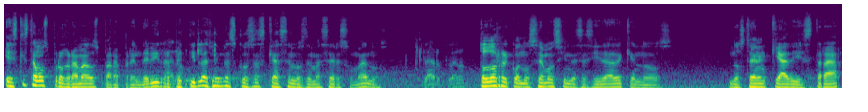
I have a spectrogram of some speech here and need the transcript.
Es que estamos programados para aprender y Claro. repetir las mismas cosas que hacen los demás seres humanos. Claro, claro. Todos reconocemos sin necesidad de que nos, nos tengan que adiestrar.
